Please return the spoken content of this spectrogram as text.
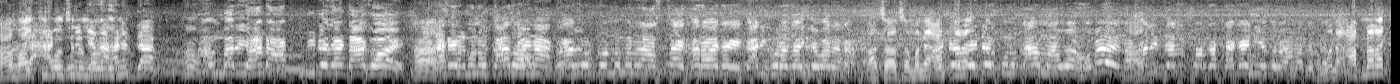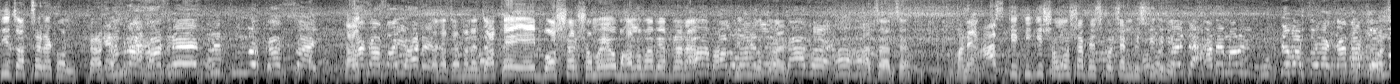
হ্যাঁ ভাই কি বলছিলেন। আমবাড়ি হাট আট কোটি টাকা ডাক হয়। হ্যাঁ। হাটের কোনো কাজ হয় না। কাজের জন্য মানে রাস্তায় খারাপ হয়ে থাকে গাড়ি ঘোড়া যাইতে পারে না। আচ্ছা আচ্ছা মানে আপনারা এটার কোনো কাম হবে- না? খালি দেশের সরকার টাকাই নিয়ে যাবে আমাদের মানে আপনারা কি চাচ্ছেন এখন? আমরা হাটে খুব সুন্দর কাজ চাই। কাজ- টাকা চাই হাটে। টাকা চাই মানে যাতে এই বর্ষার সময়েও ভালোভাবে আপনারা হ্যাঁ, বিক্রি করতে পারেন। আচ্ছা আচ্ছা। মানে আজকে কি কি সমস্যা ফেস করছেন বৃষ্টি দিনে? এই যে হাটে মানুষ ঢুকতে পারছে না কাদার জন্য।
